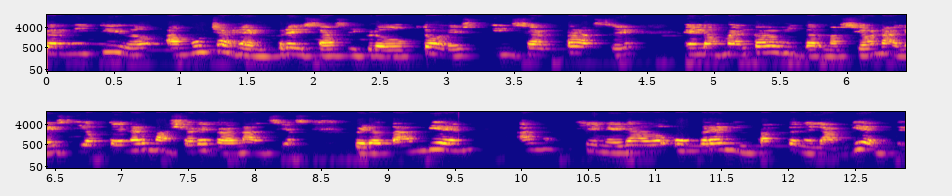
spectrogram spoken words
permitido a muchas empresas y productores insertarse en los mercados internacionales y obtener mayores ganancias, pero también han generado un gran impacto en el ambiente.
